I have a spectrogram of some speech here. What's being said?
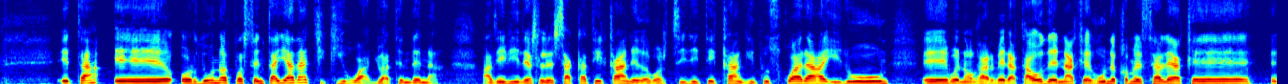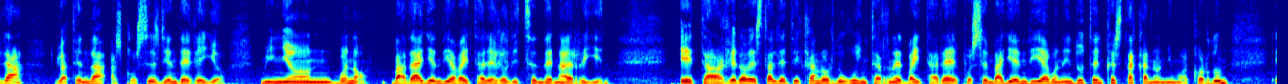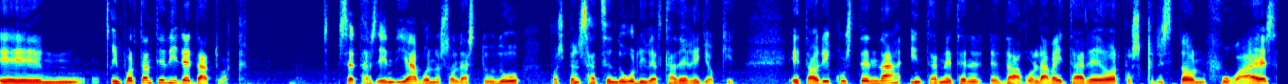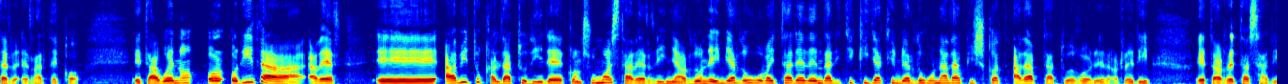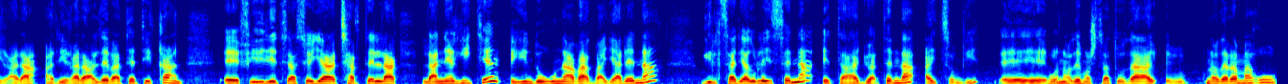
eta e, ordu nor porcentaia da txikigua joaten dena. Adibidez, lesakatikan edo bortziritikan, gipuzkoara, irun, e, bueno, garbera eta odenak egune komerzialeak era, joaten da, asko zez jende gehiago. Minon, bueno, bada jendia baita ere gelditzen dena herriin. Eta gero bestaldetikan hor dugu internet baita ere, pues zenba jendia, bueno, induten kestak anonimoak, orduan, eh, importante dire datuak. Zertaz dia, bueno, solastu du, pues, pensatzen dugu libertade gehiokin. Eta hori ikusten da, interneten da gola baita ere hor, pues, kriston fuga ez er, errateko. Eta bueno, hori da, a ber, e, abitu kaldatu dire, konsumo ez da berdina, orduan, egin behar dugu baita ere dendari txikiak behar duguna da pixkot adaptatu egore horreri. Eta horretaz ari gara, ari gara alde batetikan, e, fidelizazioa txartelak lan egiten, egin duguna bat baiarena, giltzaria dule izena eta joaten da aitzongi. E, bueno, demostratu da, e, no dara magu,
